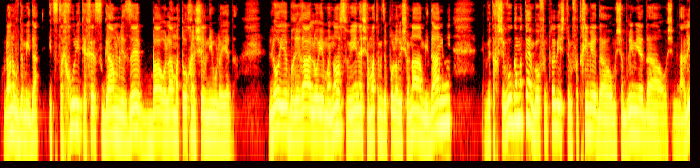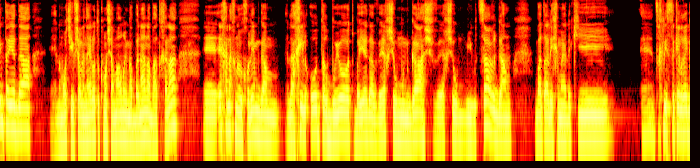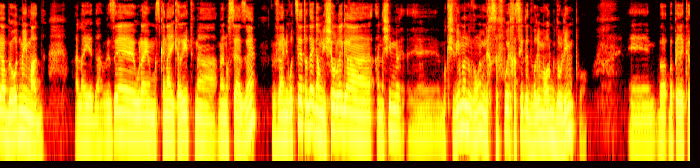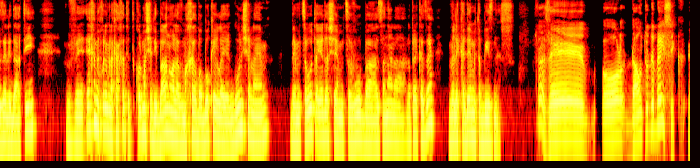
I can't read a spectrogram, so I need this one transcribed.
כולנו עובדי מידע, יצטרכו להתייחס גם לזה בעולם התוכן של ניהול הידע. לא יהיה ברירה, לא יהיה מנוס, והנה שמעתם את זה פה לראשונה מדני, ותחשבו גם אתם באופן כללי שאתם מפתחים ידע או משמרים ידע או שמנהלים את הידע, למרות שאי אפשר לנהל אותו כמו שאמרנו עם הבננה בהתחלה, איך אנחנו יכולים גם להכיל עוד תרבויות בידע ואיך שהוא מונגש ואיך שהוא מיוצר גם בתהליכים האלה, כי אה, צריך להסתכל רגע בעוד מימד על הידע, וזה אולי המסקנה העיקרית מה, מהנושא הזה. ואני רוצה, אתה יודע, גם לשאול רגע, אנשים אה, מקשיבים לנו ואומרים, נחשפו יחסית לדברים מאוד גדולים פה, אה, בפרק הזה לדעתי, ואיך הם יכולים לקחת את כל מה שדיברנו עליו מחר בבוקר לארגון שלהם, באמצעות הידע שהם צברו בהאזנה לפרק הזה, ולקדם את הביזנס. זה or down to the basic.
